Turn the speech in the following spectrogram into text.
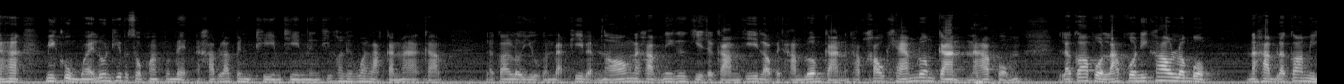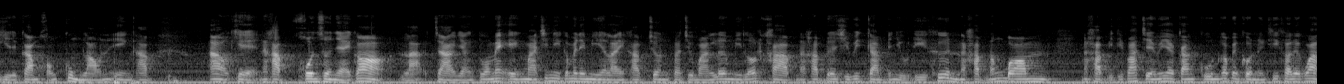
นะฮะมีกลุ่มวัยรุ่นที่ประสบความสำเร็จนะครับแล้วเป็นทีมทีมหนึ่งที่เขาเรียกว่ารักกันมากครับ แล้วก็เราอยู่กันแบบพี่แบบน้องนะครับ นี่คือกิจกรรมที่เราไปทำร่วมกันนะครับ เข้าแคมป์ร่วมกันนะครับผม แล้วก็ผลลัพธ์คนที่เข้าระบบนะครับ แล้วก็มีกิจกรรมของกลุ่มเรานั่นเองครับอ่าโอเคนะครับ คนส่วนใหญ่ก็จากอย่างตัวแม่เองมาที่นี่ก็ไม่ได้มีอะไรครับ จนปัจจุบันเริ่มมีรถขับนะครับด้วยชีวิตการเป็นอยู่ดีขึ้นนะครับ น้องบอมนะครับ อิทธิภาพเจมิยาการกูลก็เป็นคนหนึ่งที่เขาเรียกว่า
